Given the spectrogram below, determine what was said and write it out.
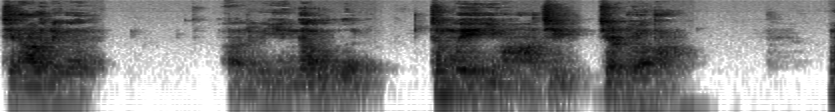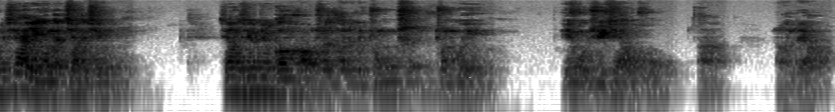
其他的这个，呃，这个寅跟午正位一马劲劲儿都要大。那么下一个呢，将星，将星就刚好是他这个中神中位，寅午戌见午。啊，然后这样，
